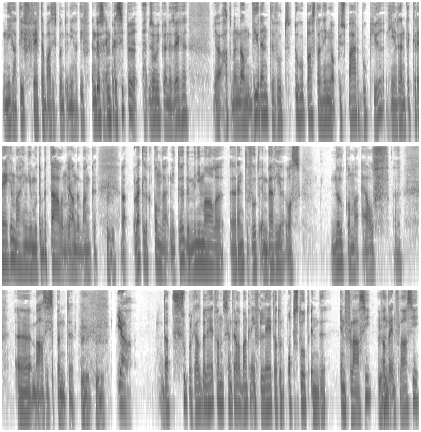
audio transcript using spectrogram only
negatief, 50 basispunten negatief. En dus in principe zou je kunnen zeggen, ja, had men dan die rentevoet toegepast, dan ging je op je spaarboekje geen rente krijgen, maar ging je moeten betalen aan de banken. Mhm. nou, wettelijk kon dat niet. Hè. De minimale rentevoet in België was 0,11 uh, basispunten. Mhm. Ja, dat soepel geldbeleid van de centrale banken heeft geleid tot een opstoot in de inflatie, van mhm. de inflatie.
